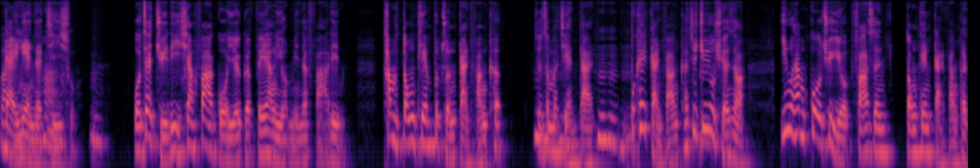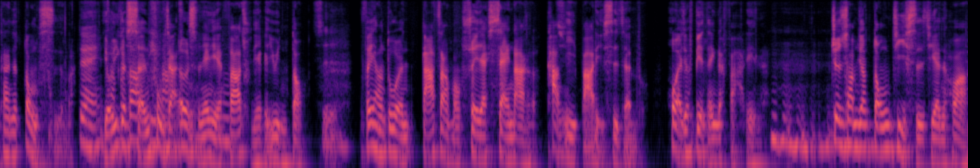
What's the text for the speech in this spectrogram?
概念的基础。嗯，我再举例，像法国有一个非常有名的法令，他们冬天不准赶房客，就这么简单。不可以赶房客，就就又选什么？因为他们过去有发生冬天改房客，但是冻死了嘛。对，有一个神父在二十年前发出了一个运动，是非常多人搭帐篷睡在塞纳河抗议巴黎市政府，后来就变成一个法令了。就是他们叫冬季时间的话。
